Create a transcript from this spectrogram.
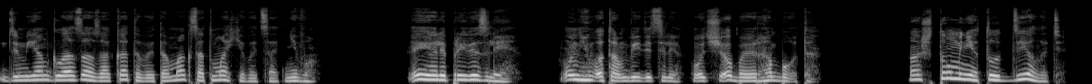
Демьян глаза закатывает, а Макс отмахивается от него. Еле привезли. У него там, видите ли, учеба и работа. А что мне тут делать?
